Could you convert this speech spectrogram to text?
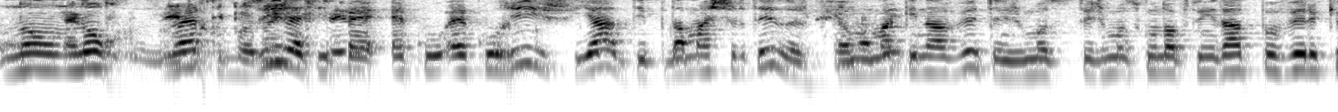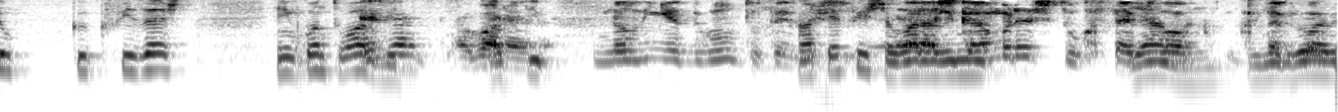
não, é reduzir, não é tipo, reduzir, é 2%. tipo, é, é, é corrigir, yeah, tipo, dá mais certezas. porque Sim, é uma máquina a ver, tens uma, tens uma segunda oportunidade para ver aquilo que, que fizeste enquanto árbitro. Exato. Agora, É tipo, na linha de gol, tu tens Claro que é fixe, agora as linha- câmaras, tu recebes yeah, logo, mano, recebes é logo a pronto.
